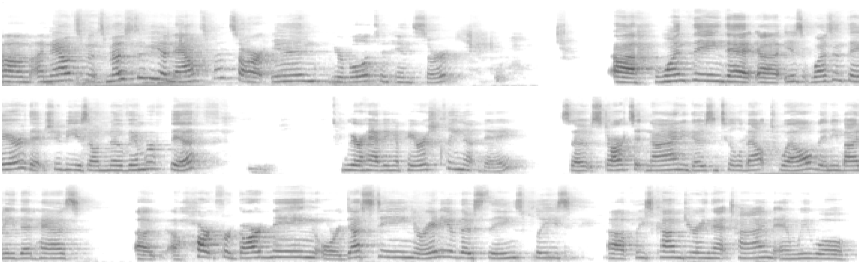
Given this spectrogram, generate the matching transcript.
Um, announcements, most of the announcements are in your bulletin insert. Uh, one thing that, uh, is, wasn't there that should be is on November fifth. We are having a parish cleanup day. So it starts at nine and goes until about twelve. Anybody that has a, a heart for gardening or dusting or any of those things, please, uh, please come during that time and we will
